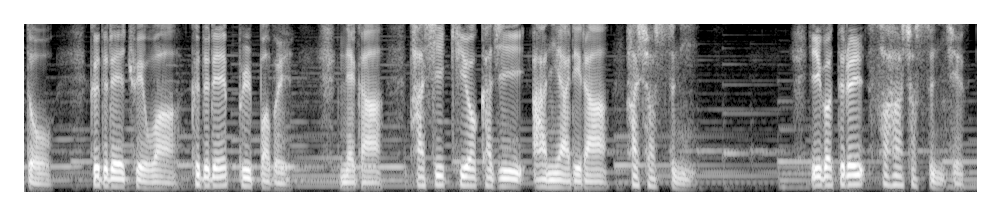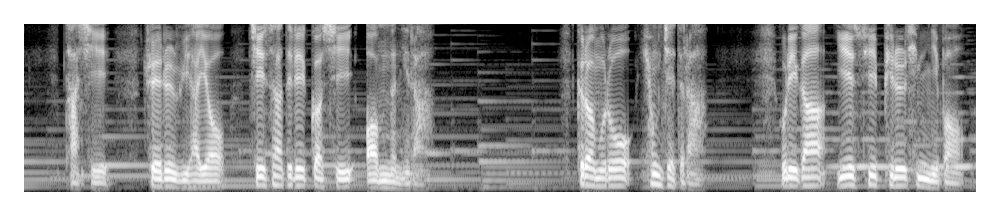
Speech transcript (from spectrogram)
또 그들의 죄와 그들의 불법을 내가 다시 기억하지 아니하리라 하셨으니 이것들을 사하셨은즉 다시 죄를 위하여 제사 드릴 것이 없느니라. 그러므로 형제들아 우리가 예수의 피를 힘입어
